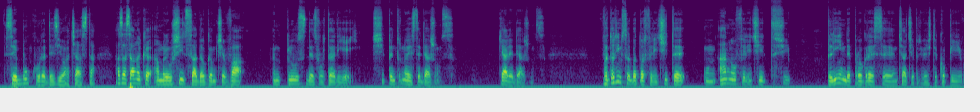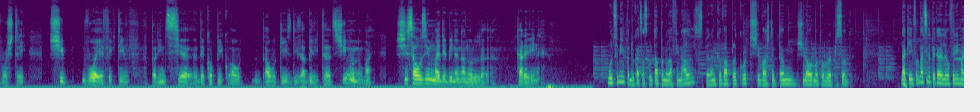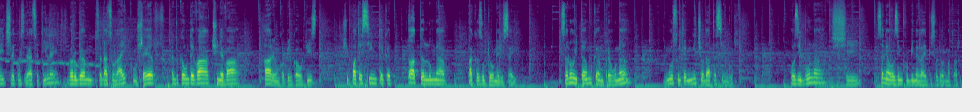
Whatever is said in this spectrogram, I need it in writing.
se bucură de ziua aceasta, asta înseamnă că am reușit să adăugăm ceva în plus dezvoltării ei. Și pentru noi este de ajuns. Chiar e de ajuns. Vă dorim sărbători fericite, un an nou fericit și plin de progrese în ceea ce privește copiii voștri și voi, efectiv, părinți de copii cu autism, dizabilități și nu numai. Și să auzim mai de bine în anul uh, care vine. Mulțumim pentru că ați ascultat până la final, sperăm că v-a plăcut și vă așteptăm și la următorul episod. Dacă informațiile pe care le oferim aici le considerați utile, vă rugăm să dați un like, un share, pentru că undeva cineva are un copil cu autism și poate simte că toată lumea a căzut pe umerii săi. Să nu uităm că împreună nu suntem niciodată singuri. O zi bună și să ne auzim cu bine la episodul următor.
